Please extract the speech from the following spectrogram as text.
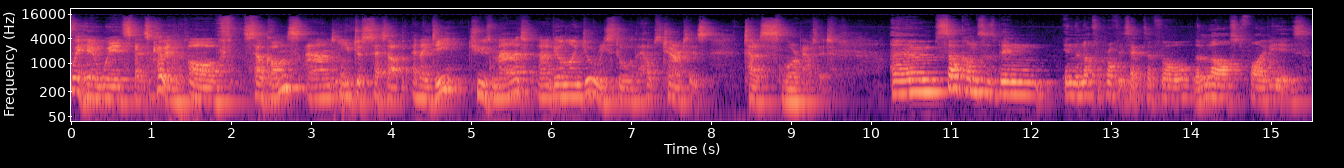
We're here with Spencer Cohen of Sellcoms, and you've just set up MAD, Choose Mad, uh, the online jewellery store that helps charities. Tell us more about it. Um, Sellcoms has been in the not-for-profit sector for the last five years,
